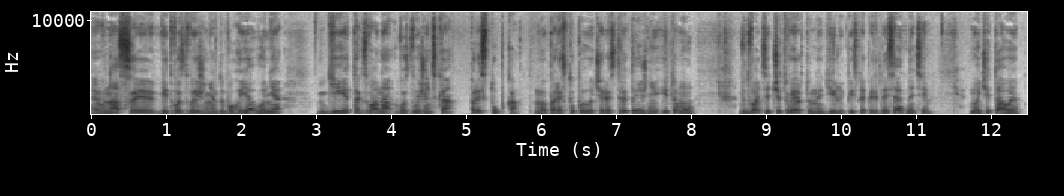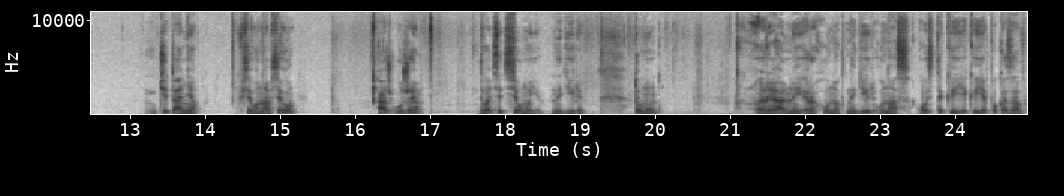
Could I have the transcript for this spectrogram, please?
е, в нас е, від Воздвиження до Богоявлення діє так звана Воздвиженська приступка. Ми переступили через три тижні, і тому в 24-ту неділю після П'ятидесятниці ми читали читання всього-навсього аж уже 27-ї неділі. Тому реальний рахунок неділь у нас ось такий, який я показав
